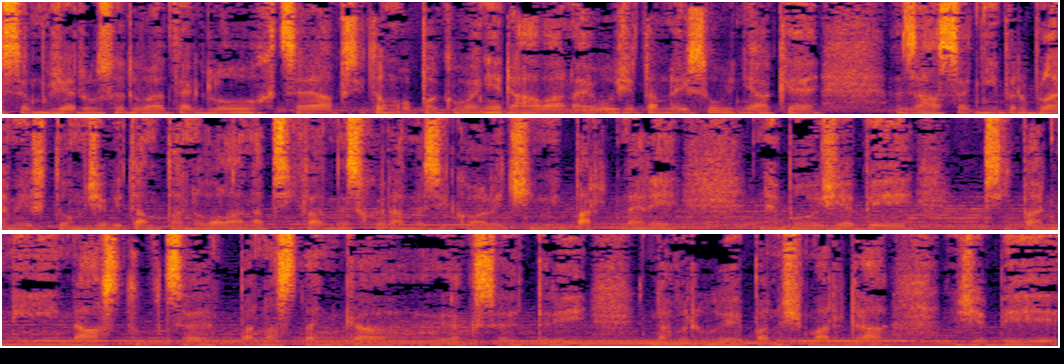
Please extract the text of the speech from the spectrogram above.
se může rozhodovat, jak dlouho chce a přitom opakovaně dává najevo, že tam nejsou nějaké zásadní problémy v tom, že by tam panovala například neschoda mezi koaličními partnery nebo že by případný nástupce pana Staňka, jak se tedy navrhuje pan Šmarda, že by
